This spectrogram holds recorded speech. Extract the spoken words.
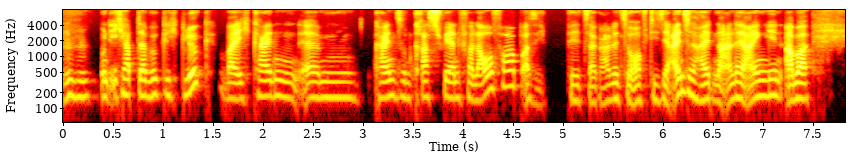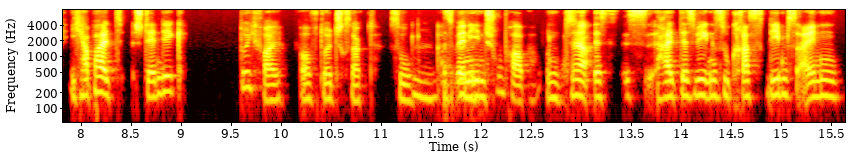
Mhm. Und ich habe da wirklich Glück, weil ich keinen, ähm, keinen so einen krass schweren Verlauf habe. Also ich will jetzt da gar nicht so auf diese Einzelheiten alle eingehen, aber ich habe halt ständig Durchfall, auf Deutsch gesagt. So. Mhm. Also wenn ich Mhm. einen Schub habe. Und Ja. das ist halt deswegen so krass lebensein,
